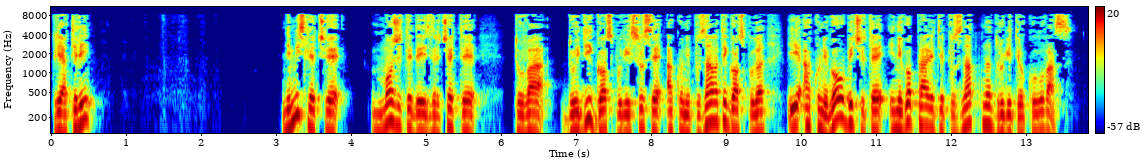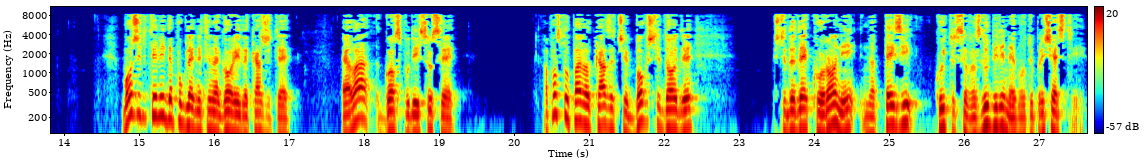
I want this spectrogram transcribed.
Приятели, не мисля, че можете да изречете това дойди Господи Исусе, ако не познавате Господа и ако не го обичате и не го правите познат на другите около вас. Можете ли да погледнете нагоре и да кажете, Ела, Господи Исусе, Апостол Павел каза, че Бог ще дойде, ще даде корони на тези, които са възлюбили Неговото пришествие.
